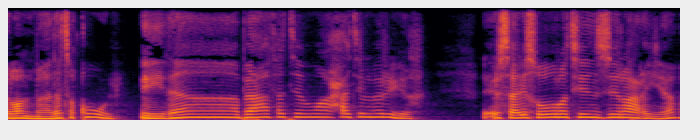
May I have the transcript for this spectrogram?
إيران ماذا تقول؟ إذا بعثت واحة المريخ لإرسال صورة زراعية.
